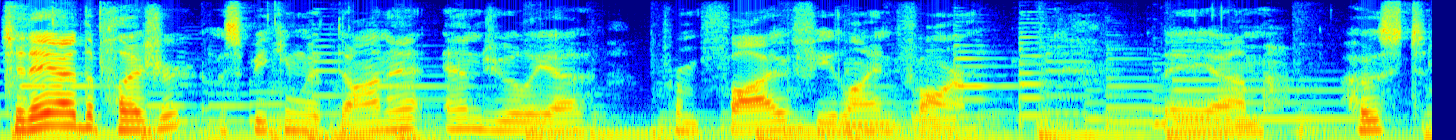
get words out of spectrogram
Today I had the pleasure of speaking with Donna and Julia from Five Feline Farm. They um, host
